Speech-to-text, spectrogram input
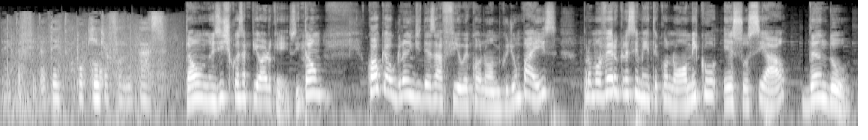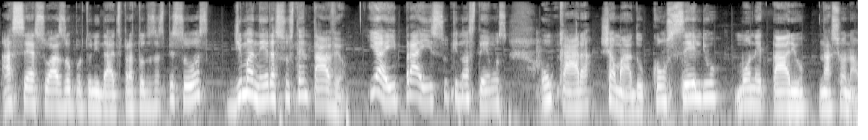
Deita, filha, deita um pouquinho que a fome passa. Então, não existe coisa pior do que isso. Então, qual que é o grande desafio econômico de um país? Promover o crescimento econômico e social, dando acesso às oportunidades para todas as pessoas de maneira sustentável. E aí, para isso que nós temos um cara chamado Conselho Monetário Nacional.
